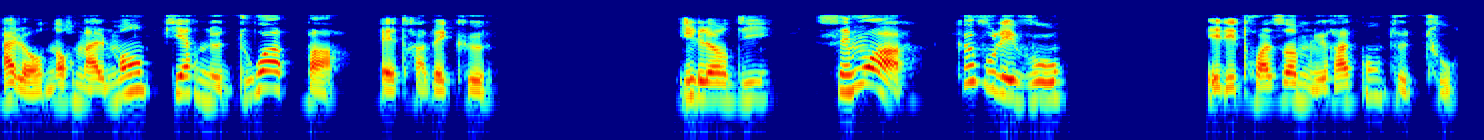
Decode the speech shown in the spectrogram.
Alors normalement, Pierre ne doit pas être avec eux. Il leur dit C'est moi, que voulez-vous? Et les trois hommes lui racontent tout.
